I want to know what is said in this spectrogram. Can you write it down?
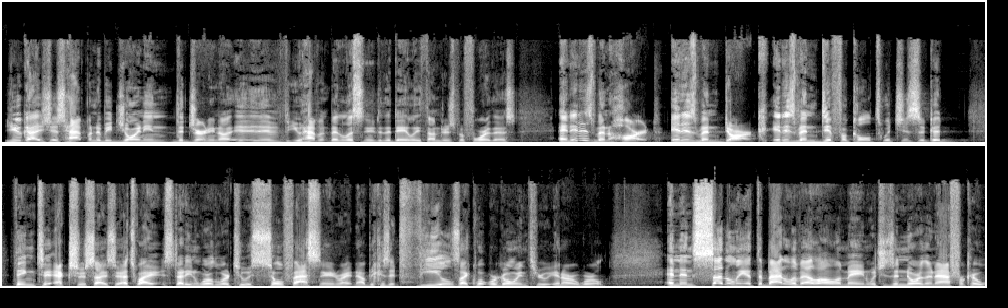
You guys just happen to be joining the journey. Now, if you haven't been listening to the Daily Thunders before this, and it has been hard, it has been dark, it has been difficult, which is a good thing to exercise. So that's why studying World War II is so fascinating right now because it feels like what we're going through in our world. And then suddenly at the Battle of El Alamein, which is in northern Africa,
